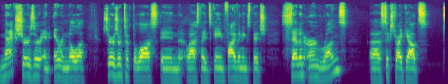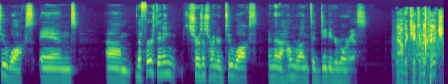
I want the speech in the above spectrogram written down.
Max Scherzer and Aaron Nola. Scherzer took the loss in last night's game, five innings pitched, seven earned runs, uh, six strikeouts, two walks. And um, the first inning, Scherzer surrendered two walks and then a home run to Didi Gregorius. Now the kick of the pitch,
